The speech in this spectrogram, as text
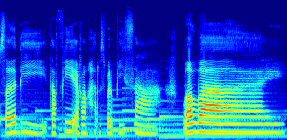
sedih, tapi emang harus berpisah. Bye bye.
